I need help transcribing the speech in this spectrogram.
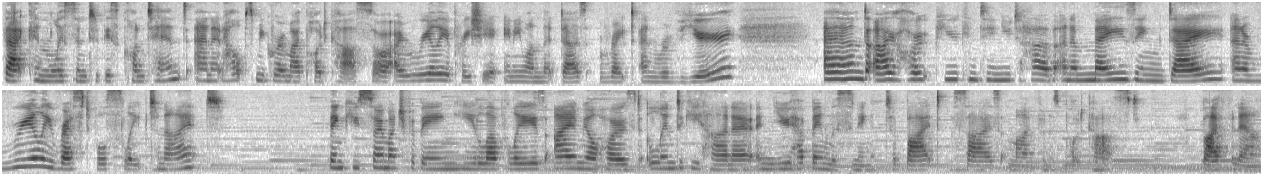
that can listen to this content and it helps me grow my podcast. So I really appreciate anyone that does rate and review. And I hope you continue to have an amazing day and a really restful sleep tonight. Thank you so much for being here, lovelies. I am your host, Linda Quijano, and you have been listening to Bite Size Mindfulness Podcast. Bye for now.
